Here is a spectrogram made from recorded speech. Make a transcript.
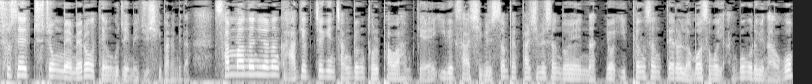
추세 추종 매매로 대응 구조 임해 주시기 바랍니다. 3만원이라는 가격적인 장병 돌파와 함께 241선, 181선 놓여있는 요 이평선대를 넘어서고 양봉 흐름이 나오고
